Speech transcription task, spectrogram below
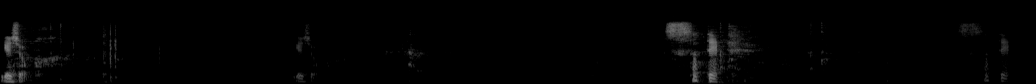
よいしょ。よいしょ。さて。さて。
